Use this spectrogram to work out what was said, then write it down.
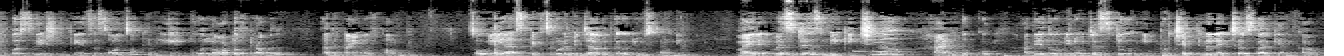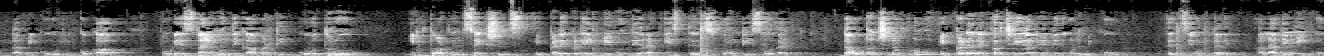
impersonation cases also can lead to a lot of trouble at the time of counting so ఈ ఆస్పెక్ట్స్ కూడా మీరు జాగ్రత్తగా చూసుకోండి. మై రిక్వెస్ట్ ఇస్ మీకు ఇచ్చిన హ్యాండ్ బుక్ అదేదో మీరు జస్ట్ ఇప్పుడు చెప్పిన లెక్చర్స్ వరకే అని కాకుండా మీకు ఇంకొక టూ డేస్ టైం ఉంది కాబట్టి గో త్రూ ఇంపార్టెంట్ సెక్షన్స్ ఎక్కడెక్కడ ఏమేమి ఉంది అని అట్లీస్ట్ తెలుసుకోండి సో దట్ డౌట్ వచ్చినప్పుడు ఎక్కడ రెఫర్ చేయాలి అనేది కూడా మీకు తెలిసి ఉంటుంది. అలానే మీకు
